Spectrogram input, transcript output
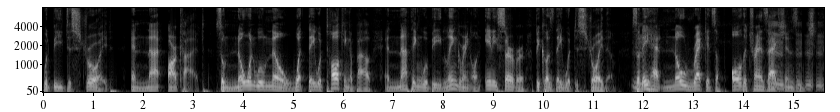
would be destroyed and not archived. So no one will know what they were talking about and nothing will be lingering on any server because they would destroy them. So they mm. had no records of all the transactions mm, and mm,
